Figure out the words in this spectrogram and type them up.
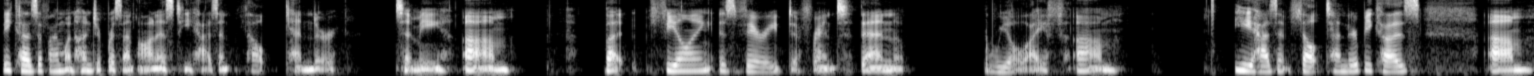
because if I'm 100% honest, He hasn't felt tender to me. Um, but feeling is very different than real life. Um, he hasn't felt tender because um,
